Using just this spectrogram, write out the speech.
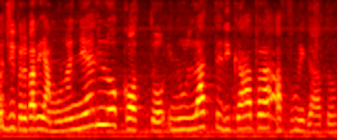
Oggi prepariamo un agnello cotto in un latte di capra affumicato.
